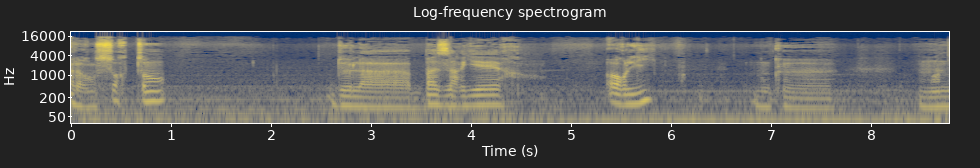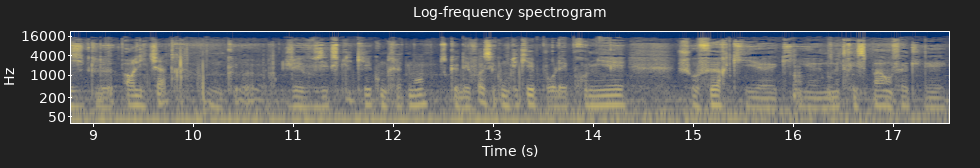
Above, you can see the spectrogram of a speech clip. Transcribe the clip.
Alors en sortant de la base arrière Orly, donc euh, on m'indique le Orly 4, donc euh, je vais vous expliquer concrètement, parce que des fois c'est compliqué pour les premiers chauffeurs qui, euh, qui ne maîtrisent pas en fait les,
